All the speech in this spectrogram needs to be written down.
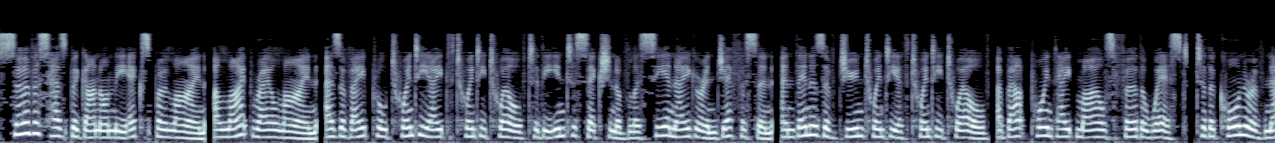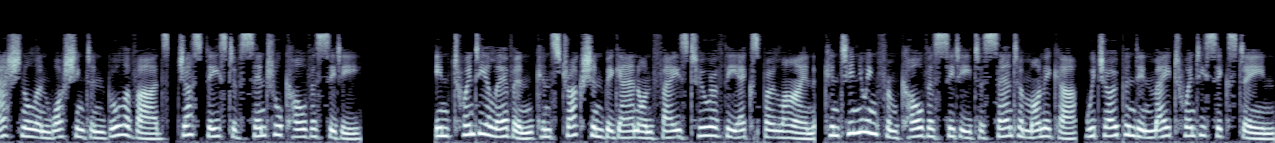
Service has begun on the Expo Line, a light rail line, as of April 28, 2012 to the intersection of La Cienega and Jefferson, and then as of June 20, 2012, about 0.8 miles further west, to the corner of National and Washington Boulevards, just east of central Culver City. In 2011 construction began on Phase 2 of the Expo Line, continuing from Culver City to Santa Monica, which opened in May 2016.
